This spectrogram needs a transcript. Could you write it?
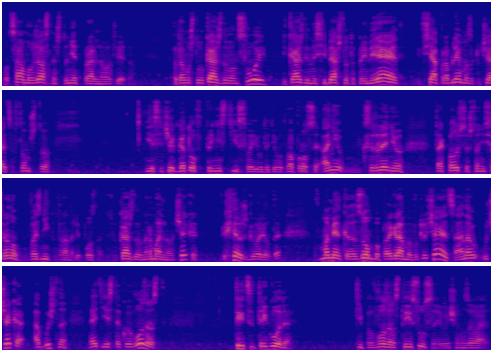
Вот самое ужасное, что нет правильного ответа. Потому что у каждого он свой, и каждый на себя что-то примеряет. И вся проблема заключается в том, что если человек готов принести свои вот эти вот вопросы, они, к сожалению, так получится, что они все равно возникнут рано или поздно. То есть у каждого нормального человека, как я уже говорил, да, в момент, когда зомбо-программа выключается, она у человека обычно, знаете, есть такой возраст, 33 года, типа возраст Иисуса его еще называют.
